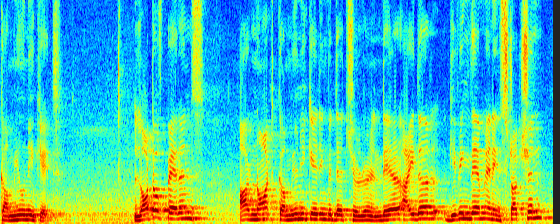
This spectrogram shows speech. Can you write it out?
communicate. Lot of parents are not communicating with their children. They are either giving them an instruction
